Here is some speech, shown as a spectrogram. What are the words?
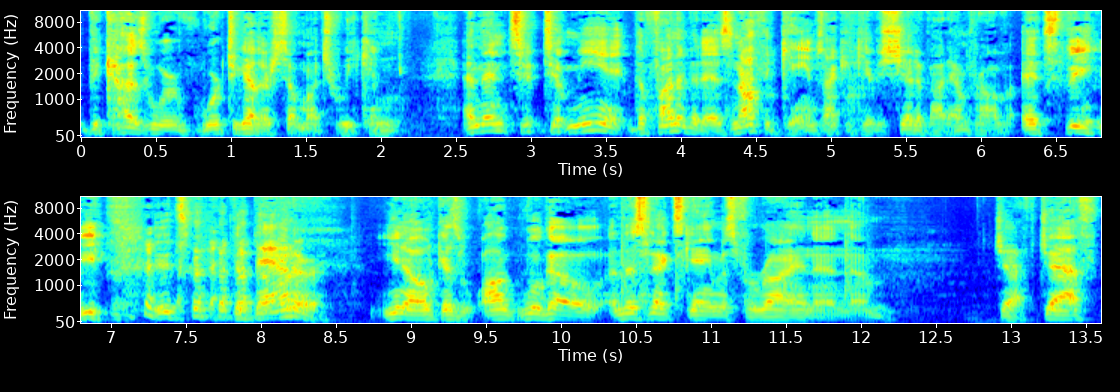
because we're we're together so much, we can. And then to, to me, the fun of it is not the games. I could give a shit about improv. It's the it's the banner, you know. Because we'll go. And this next game is for Ryan and um, Jeff. Jeff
